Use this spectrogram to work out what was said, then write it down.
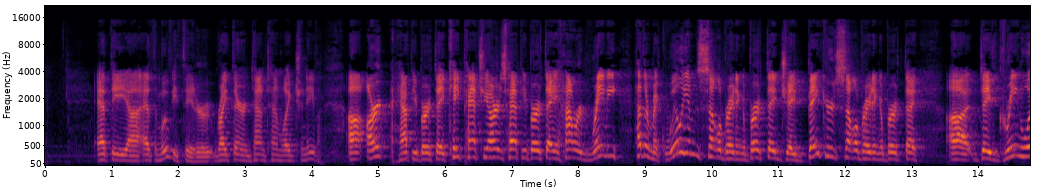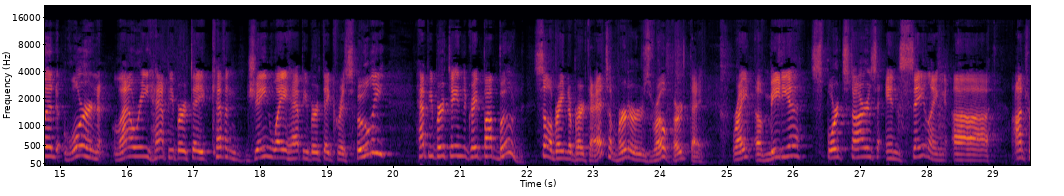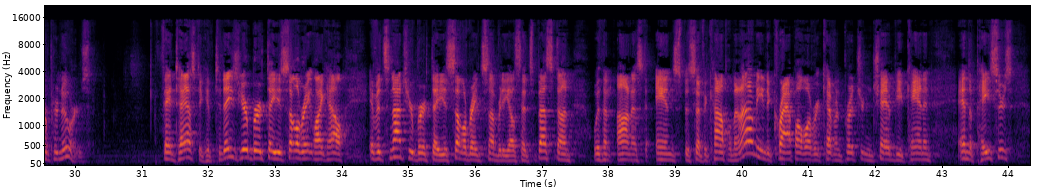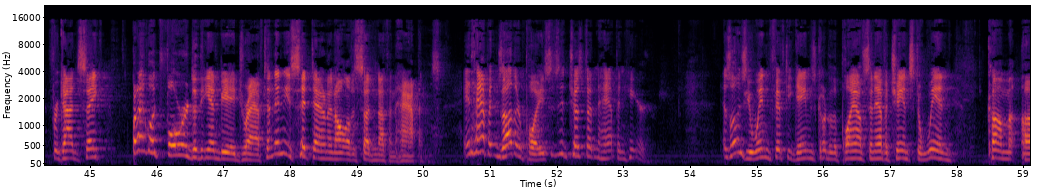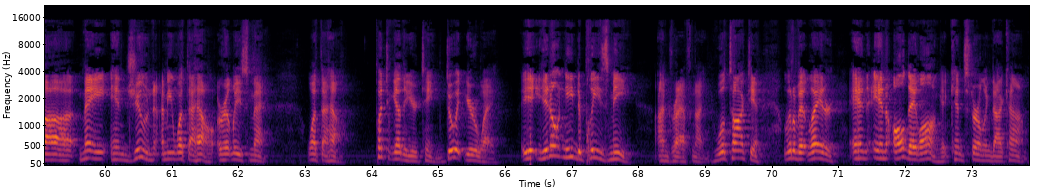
at the uh, at the movie theater right there in downtown Lake Geneva. Uh, Art, happy birthday. Kate Pachiar's happy birthday. Howard Ramey, Heather McWilliams celebrating a birthday. Jay Baker's celebrating a birthday. Uh, Dave Greenwood, Lauren Lowry, happy birthday. Kevin Janeway, happy birthday. Chris Hooley, happy birthday. And the great Bob Boone celebrating a birthday. That's a murderer's row birthday, right? Of media, sports stars, and sailing uh, entrepreneurs. Fantastic. If today's your birthday, you celebrate like hell. If it's not your birthday, you celebrate somebody else. That's best done with an honest and specific compliment. I don't mean to crap all over Kevin Pritchard and Chad Buchanan and the Pacers, for God's sake, but I look forward to the NBA draft, and then you sit down and all of a sudden nothing happens. It happens other places, it just doesn't happen here. As long as you win 50 games, go to the playoffs, and have a chance to win come uh, May and June, I mean, what the hell? Or at least May. What the hell? Put together your team. Do it your way. You don't need to please me on draft night. We'll talk to you a little bit later and, and all day long at kentsterling.com.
